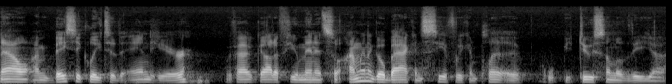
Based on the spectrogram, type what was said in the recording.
Now, I'm basically to the end here. We've got a few minutes, so I'm going to go back and see if we can play, uh, do some of the uh,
